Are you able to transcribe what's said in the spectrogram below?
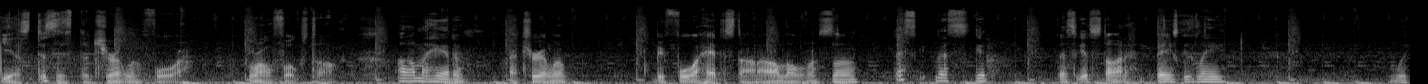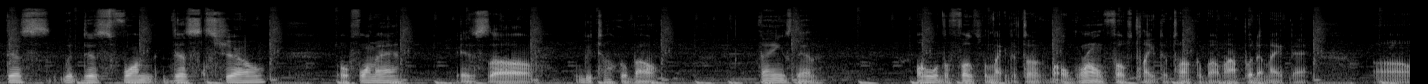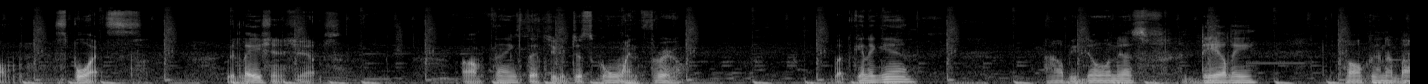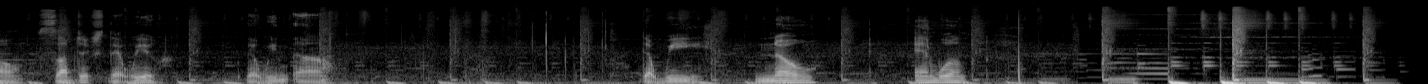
Yes, this is the trailer for Grown Folks Talk. Um, I had a, a trailer before I had to start all over, so let's let's get let's get started. Basically, with this with this form this show or format is uh, we talk about things that older folks would like to talk about, or grown folks like to talk about. I put it like that. Um, sports, relationships, um, things that you're just going through. But then again, I'll be doing this daily, talking about subjects that we that we uh, that we know and will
